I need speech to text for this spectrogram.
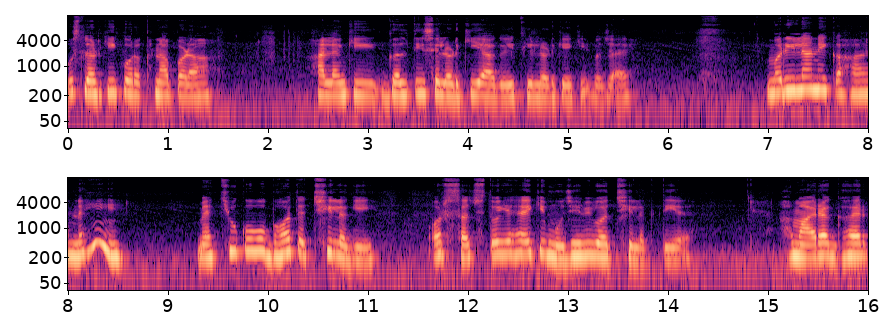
उस लड़की को रखना पड़ा। हालाँकि गलती से लड़की आ गई थी लड़के की बजाय। मरीला ने कहा, नहीं, मैथ्यू को वो बहुत अच्छी लगी और सच तो यह है कि मुझे भी वो अच्छी लगती है। हमारा घर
